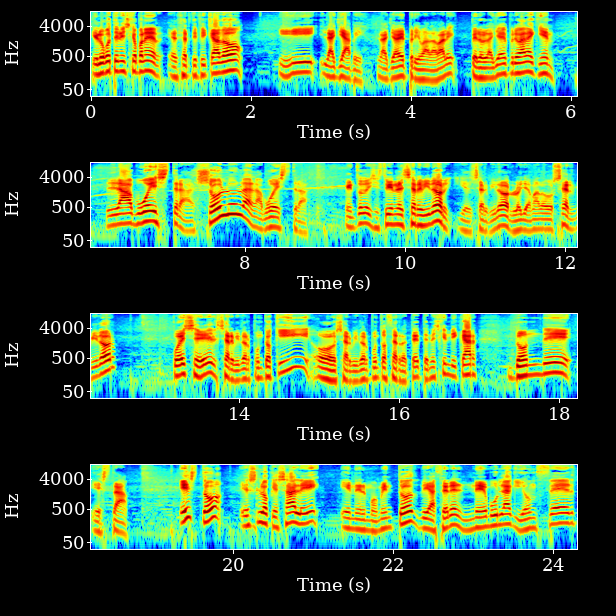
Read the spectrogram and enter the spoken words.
Y luego tenéis que poner el certificado y la llave, la llave privada, ¿vale? Pero la llave privada de quién? La vuestra, solo la, la vuestra. Entonces, si estoy en el servidor y el servidor lo he llamado servidor, pues el servidor.key o servidor.crt tenéis que indicar dónde está. Esto es lo que sale en el momento de hacer el nebula-cert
